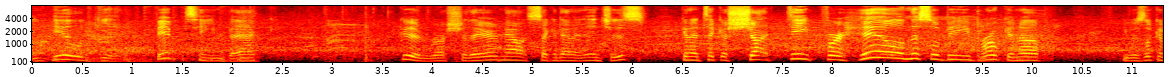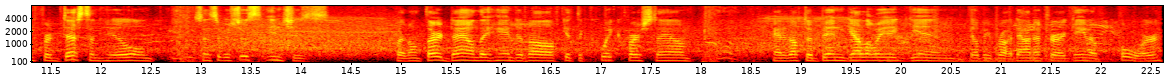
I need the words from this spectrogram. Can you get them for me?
and he'll get 15 back. Good rusher there. Now it's second down and inches. Gonna take a shot deep for Hill, and this will be broken up. He was looking for Destin Hill since it was just inches. But on third down, they hand it off, get the quick first down. Hand it off to Ben Galloway again. He'll be brought down after a gain of four.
